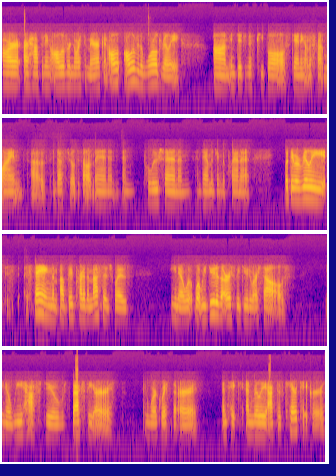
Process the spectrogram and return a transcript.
are are happening all over North America and all all over the world really. Um, indigenous people standing on the front lines of industrial development and, and pollution and, and damaging the planet. What they were really saying, a big part of the message was, you know, what, what we do to the earth, we do to ourselves. You know, we have to respect the earth and work with the earth and take and really act as caretakers,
